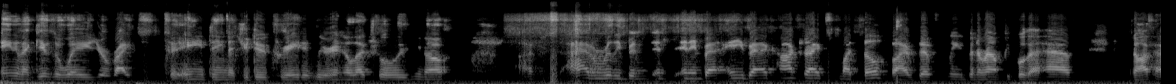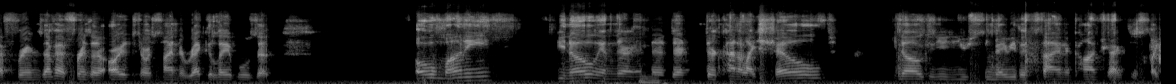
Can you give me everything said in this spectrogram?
anything that gives away your rights to anything that you do creatively or intellectually. You know, I've, I haven't really been in any bad any bad contracts myself, but I've definitely been around people that have. You know, I've had friends. I've had friends that are artists that are signed to record labels that owe money, you know, and they're and they're they're, they're kind of like shelved, you know, because you, maybe they signed a contract just like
